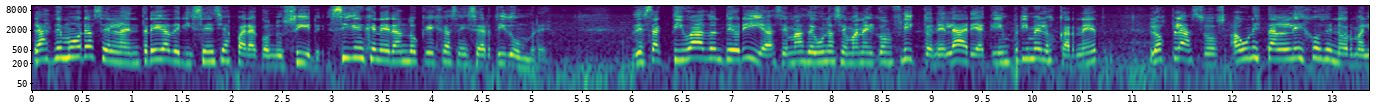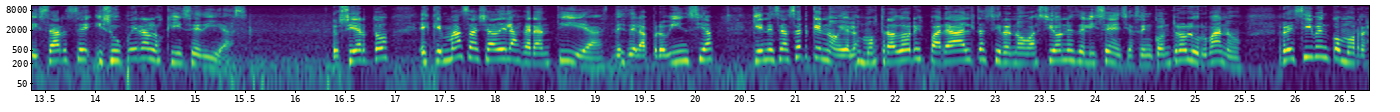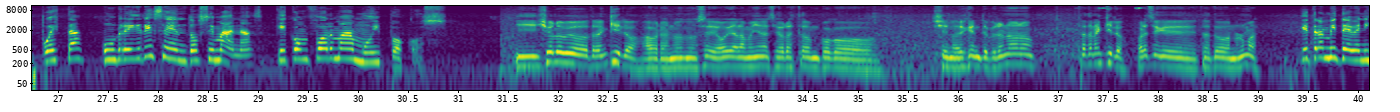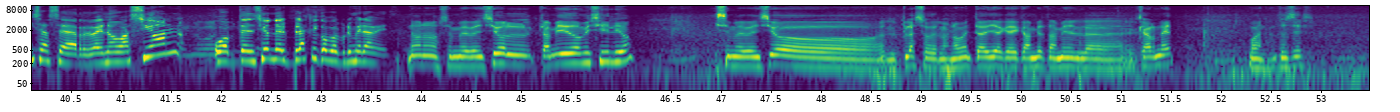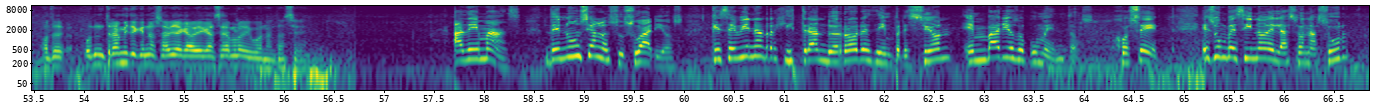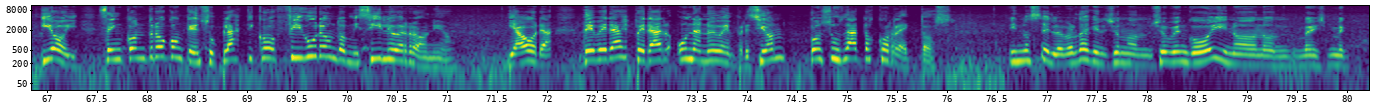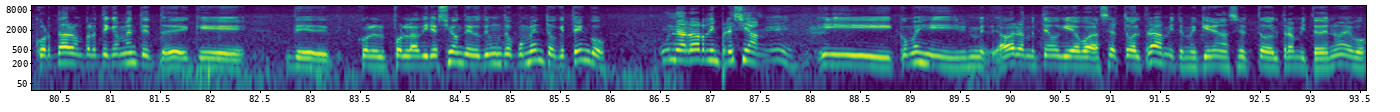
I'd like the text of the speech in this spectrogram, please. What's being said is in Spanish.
Las demoras en la entrega de licencias para conducir siguen generando quejas e incertidumbre. Desactivado en teoría hace más de una semana el conflicto en el área que imprime los carnet, los plazos aún están lejos de normalizarse y superan los 15 días. Lo cierto es que más allá de las garantías desde la provincia, quienes se acerquen hoy a los mostradores para altas y renovaciones de licencias en control urbano reciben como respuesta un regrese en dos semanas que conforma a muy pocos. Y yo lo veo tranquilo ahora, no, no sé, hoy a la mañana se habrá estado un poco lleno de gente, pero no, no, está tranquilo, parece que está todo normal. ¿Qué trámite venís a hacer? ¿Renovación, o obtención del plástico por primera vez? No, no, se me venció el cambio de domicilio y se me venció el plazo de los 90 días que hay que cambiar también el, carnet. Bueno, entonces, un trámite que no sabía que había que hacerlo y bueno, entonces... Además, denuncian los usuarios que se vienen registrando errores de impresión en varios documentos. José es un vecino de la zona sur y hoy se encontró con que en su plástico figura un domicilio erróneo. Y ahora deberá esperar una nueva impresión con sus datos correctos. Y no sé, la verdad que yo no, yo vengo hoy y no, no me, cortaron prácticamente de, que de, por la dirección de, un documento que tengo. Un error de impresión. Sí. Y como es, y ahora me tengo que ir a hacer todo el trámite, me quieren hacer todo el trámite de nuevo.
